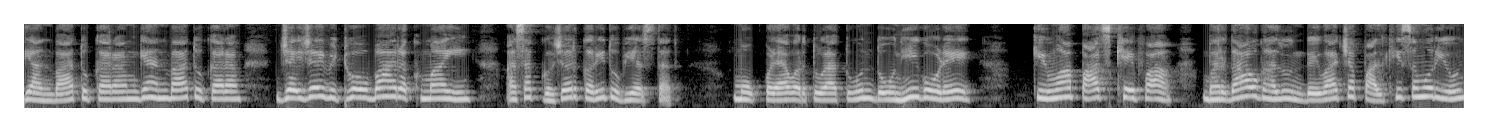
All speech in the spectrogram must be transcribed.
ज्ञानबा तुकाराम ज्ञानबा तुकाराम जय जय विठोबा रखमाई असा गजर करीत उभी असतात. मोकळ्या वर्तुळातून दोन्ही घोडे किंवा पाच खेफा भरधाव घालून देवाच्या पालखीसमोर येऊन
